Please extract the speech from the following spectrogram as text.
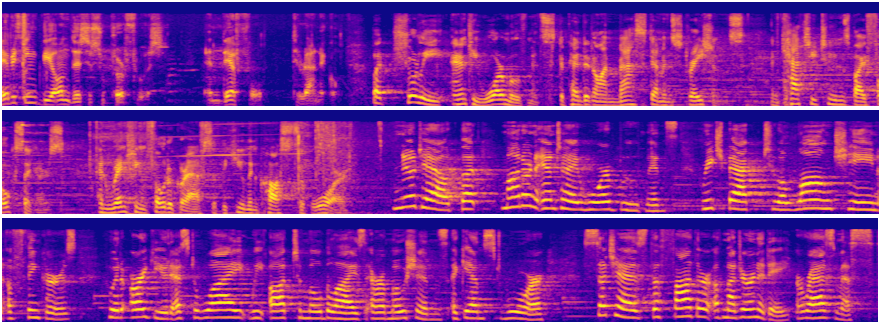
Everything beyond this is superfluous and therefore tyrannical. But surely anti war movements depended on mass demonstrations and catchy tunes by folk singers and wrenching photographs of the human costs of war. No doubt, but modern anti war movements reach back to a long chain of thinkers who had argued as to why we ought to mobilize our emotions against war, such as the father of modernity, Erasmus.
